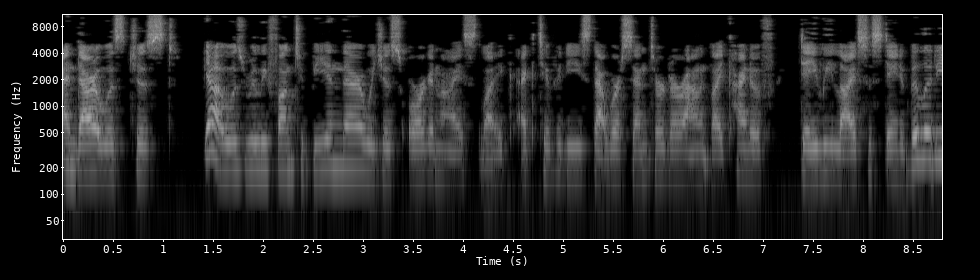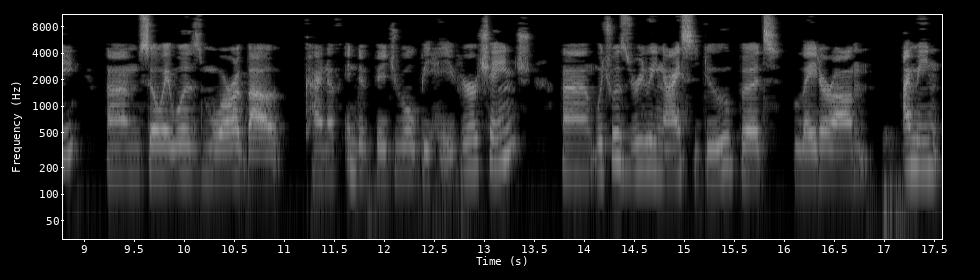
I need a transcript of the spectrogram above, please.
and there it was just yeah, it was really fun to be in there. We just organized like activities that were centered around like kind of daily life sustainability. Um, so it was more about kind of individual behavior change, uh, which was really nice to do. But later on, I mean,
